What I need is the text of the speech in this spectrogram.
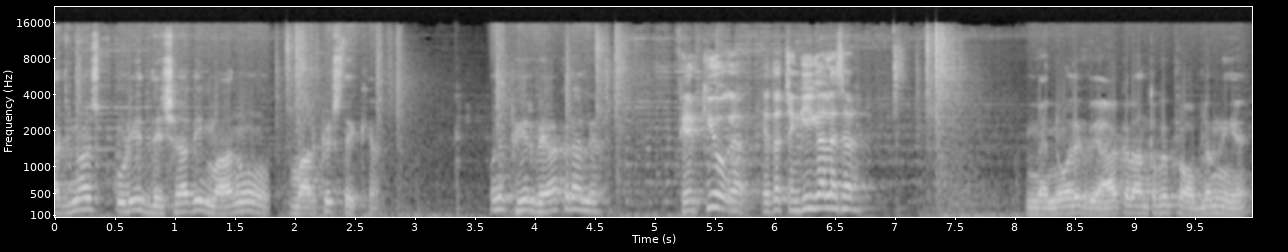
ਅੱਜ ਮੈਂ ਉਸ ਕੁੜੀ ਦਿਸ਼ਾ ਦੀ ਮਾਂ ਨੂੰ ਮਾਰਕੀਟ 'ਚ ਦੇਖਿਆ ਉਹਨੇ ਫੇਰ ਵਿਆਹ ਕਰਾ ਲਿਆ ਫਿਰ ਕੀ ਹੋ ਗਿਆ ਇਹ ਤਾਂ ਚੰਗੀ ਗੱਲ ਹੈ ਸਰ ਮੈਨੂੰ ਉਹਦੇ ਵਿਆਹ ਕਰਾਉਣ ਤੋਂ ਕੋਈ ਪ੍ਰੋਬਲਮ ਨਹੀਂ ਹੈ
